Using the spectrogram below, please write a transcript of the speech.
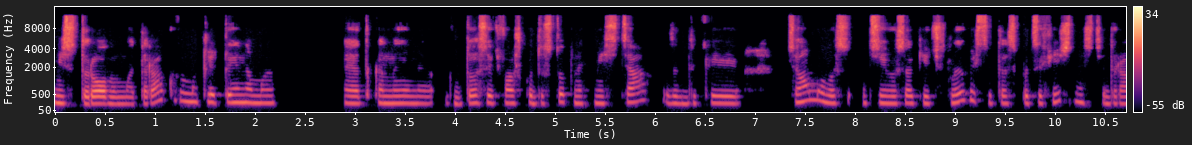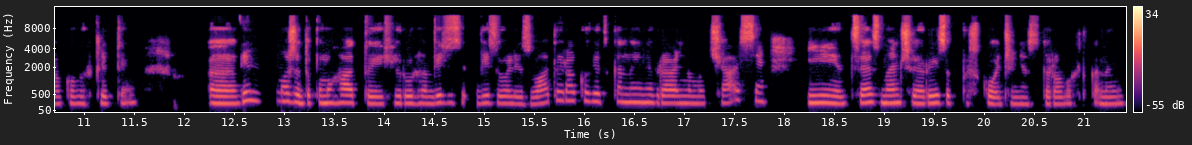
між здоровими та раковими клітинами е, тканини в досить важкодоступних місцях. Завдяки цьому цій високій чутливості та специфічності до ракових клітин. Е, Він може допомагати хірургам віз- візуалізувати ракові тканини в реальному часі, і це зменшує ризик пошкодження здорових тканин.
